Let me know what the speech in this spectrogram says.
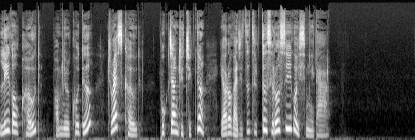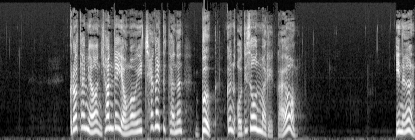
legal code, 법률 코드, dress code, 복장 규칙 등 여러 가지 뜻, 으로 쓰이고 있습니다. 그렇다면 현대 영어의 책을 뜻하는 book은 어디서 온 말일까요? 이는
